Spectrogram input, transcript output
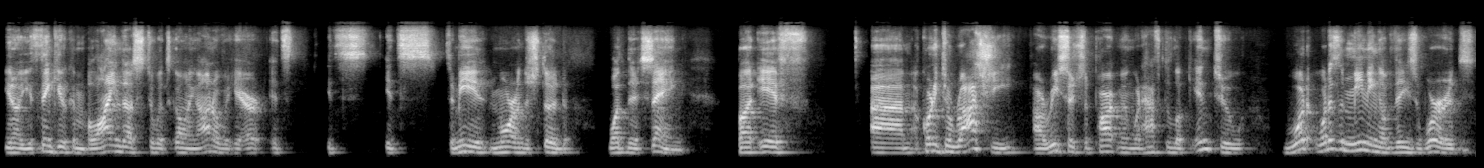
you know, you think you can blind us to what's going on over here. It's it's it's to me more understood what they're saying. But if um, according to Rashi, our research department would have to look into what what is the meaning of these words.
